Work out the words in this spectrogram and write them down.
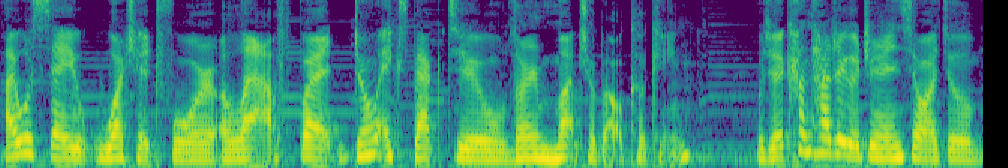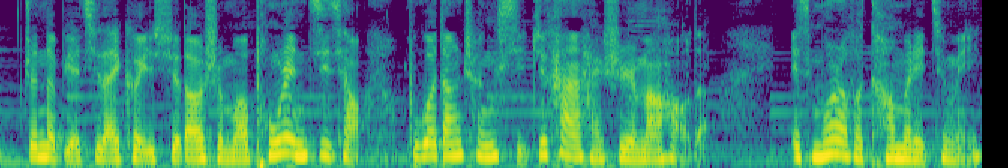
I would say watch it for a laugh, but don't expect to learn much about cooking. 我觉得看她这个真人秀啊，就真的别期待可以学到什么烹饪技巧。不过当成喜剧看还是蛮好的。It's more of a comedy to me.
